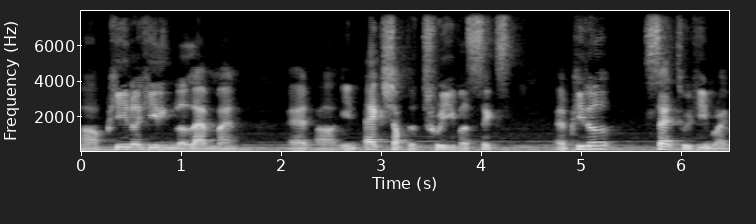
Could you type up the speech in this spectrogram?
Uh, Peter healing the lame man at uh, in Acts chapter 3 verse 6. And Peter said to him, right,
